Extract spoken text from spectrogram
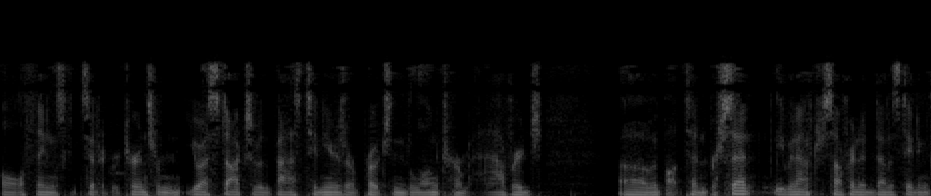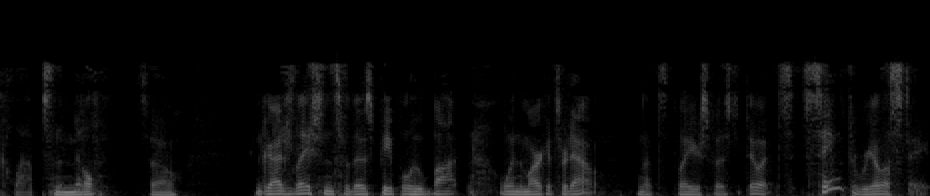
All things considered, returns from U.S. stocks over the past 10 years are approaching the long-term average of about 10%, even after suffering a devastating collapse in the middle. So, congratulations for those people who bought when the markets were down. That's the way you're supposed to do it. Same with real estate.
